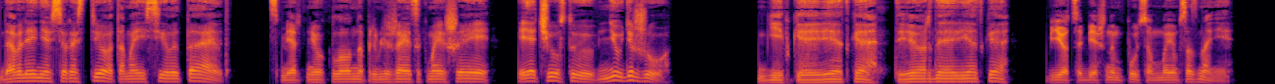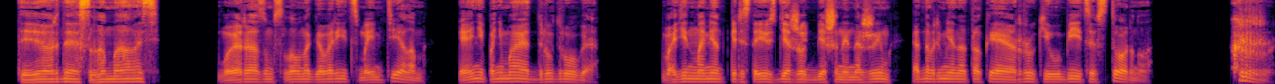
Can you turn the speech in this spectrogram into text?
Давление все растет, а мои силы тают. Смерть неуклонно приближается к моей шее, и я чувствую, не удержу. Гибкая ветка, твердая ветка, бьется бешеным пульсом в моем сознании. Твердая сломалась. Мой разум словно говорит с моим телом, и они понимают друг друга. В один момент перестаю сдерживать бешеный нажим, одновременно толкая руки убийцы в сторону. Хрр!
